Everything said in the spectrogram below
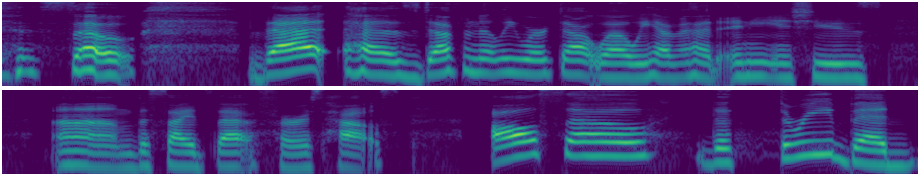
so that has definitely worked out well. We haven't had any issues um, besides that first house. Also, the three bed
